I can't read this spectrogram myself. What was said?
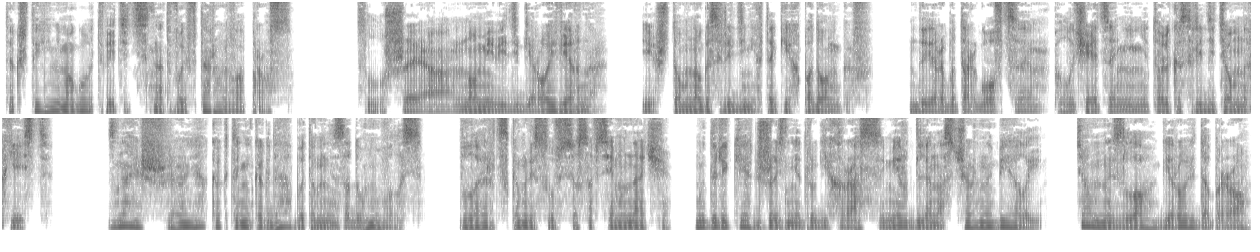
Так что я не могу ответить на твой второй вопрос. Слушай, а Номи ведь герой, верно? И что много среди них таких подонков? Да и работорговцы, получается, они не только среди темных есть. Знаешь, я как-то никогда об этом не задумывалась. В Лаэртском лесу все совсем иначе. Мы далеки от жизни других рас, и мир для нас черно-белый. Темный зло, герой добро.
